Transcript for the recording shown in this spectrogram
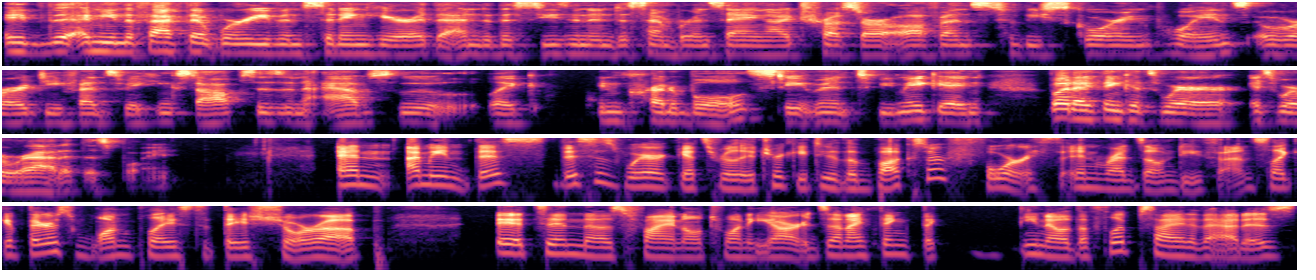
it, I mean, the fact that we're even sitting here at the end of the season in December and saying, I trust our offense to be scoring points over our defense making stops is an absolute like incredible statement to be making but i think it's where it's where we're at at this point. And i mean this this is where it gets really tricky too. The Bucs are fourth in red zone defense. Like if there's one place that they shore up it's in those final 20 yards. And i think the you know the flip side of that is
